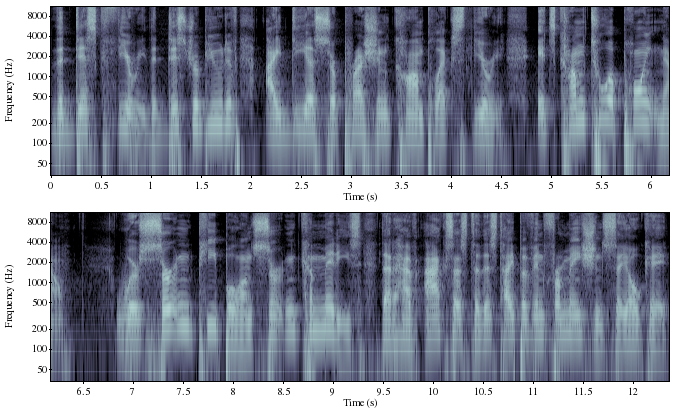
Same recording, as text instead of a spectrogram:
the disk theory, the distributive idea suppression complex theory. It's come to a point now where certain people on certain committees that have access to this type of information say, okay,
